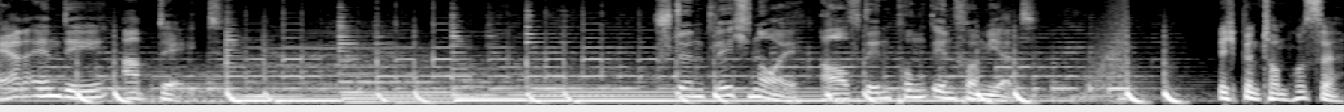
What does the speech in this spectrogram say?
RND Update. Stündlich neu. Auf den Punkt informiert. Ich bin Tom Husse.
